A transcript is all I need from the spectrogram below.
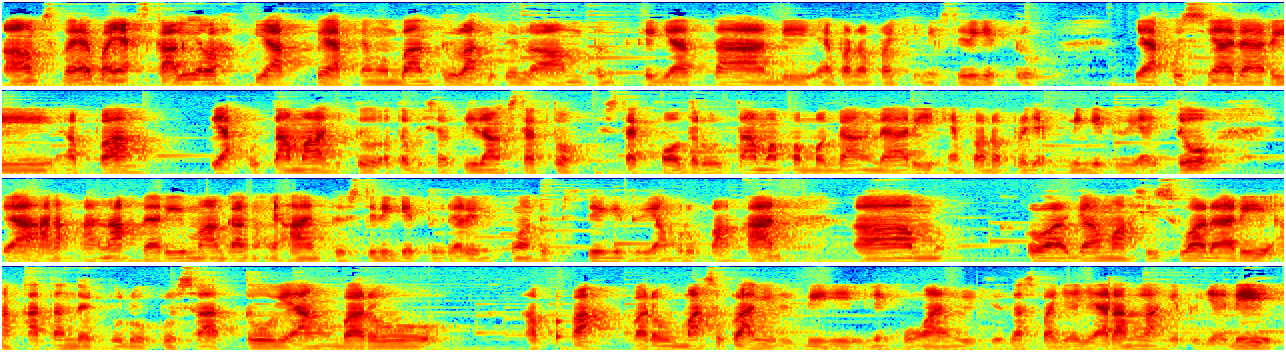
Um, sebenarnya banyak sekali lah pihak-pihak yang membantu lah gitu dalam kegiatan di environmental project ini sendiri gitu. Ya khususnya dari apa pihak utama gitu atau bisa bilang stakeholder utama pemegang dari Empower Project ini gitu yaitu ya anak-anak dari magang LH itu sendiri gitu dari lingkungan itu sendiri gitu yang merupakan um, keluarga mahasiswa dari angkatan 2021 yang baru apa baru masuk lah gitu di lingkungan Universitas Pajajaran lah gitu. Jadi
